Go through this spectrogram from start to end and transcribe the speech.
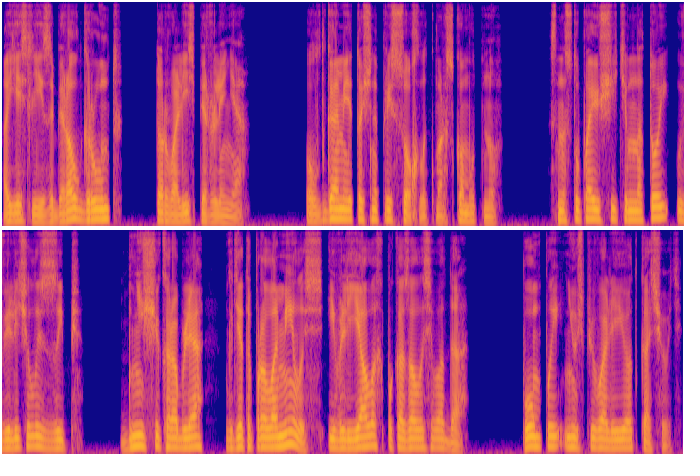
а если и забирал грунт, то рвались перленя. Олдгамия точно присохла к морскому дну. С наступающей темнотой увеличилась зыбь. Днище корабля где-то проломилось, и в льялах показалась вода. Помпы не успевали ее откачивать.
